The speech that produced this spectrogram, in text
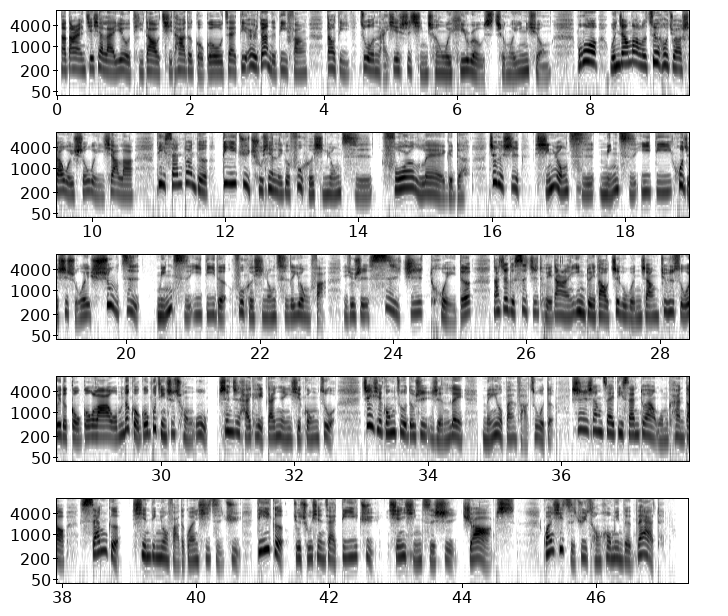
那当然，接下来也有提到其他的狗狗在第二段的地方到底做了哪些事情，成为 heroes，成为英雄。不过文章到了最后就要稍微收尾一下啦。第三段的第一句出现了一个复合形容词 four-legged，这个是形容词、名词 ed，或者是所谓数字。名词 ed 的复合形容词的用法，也就是四只腿的。那这个四只腿当然应对到这个文章，就是所谓的狗狗啦。我们的狗狗不仅是宠物，甚至还可以担任一些工作。这些工作都是人类没有办法做的。事实上，在第三段我们看到三个限定用法的关系子句，第一个就出现在第一句，先行词是 jobs，关系子句从后面的 that。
